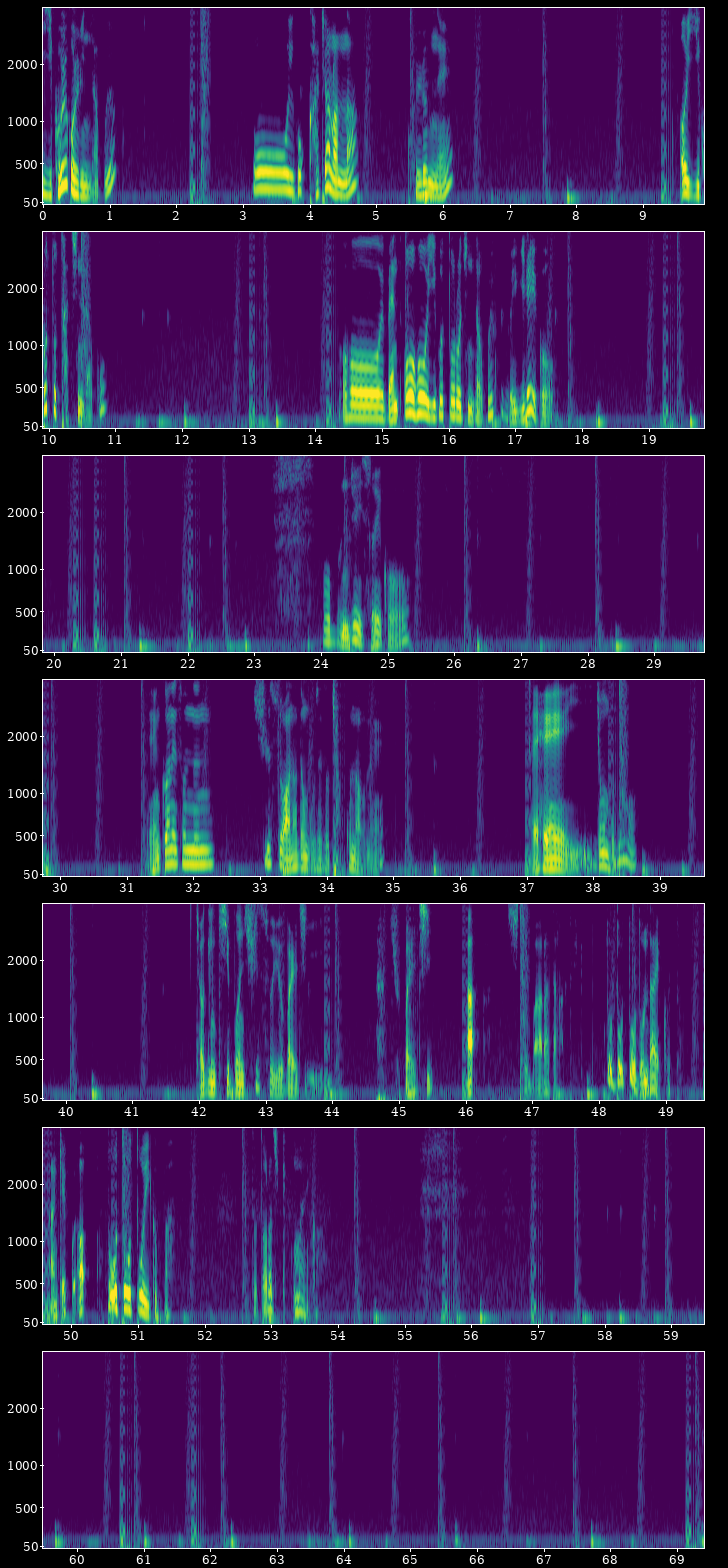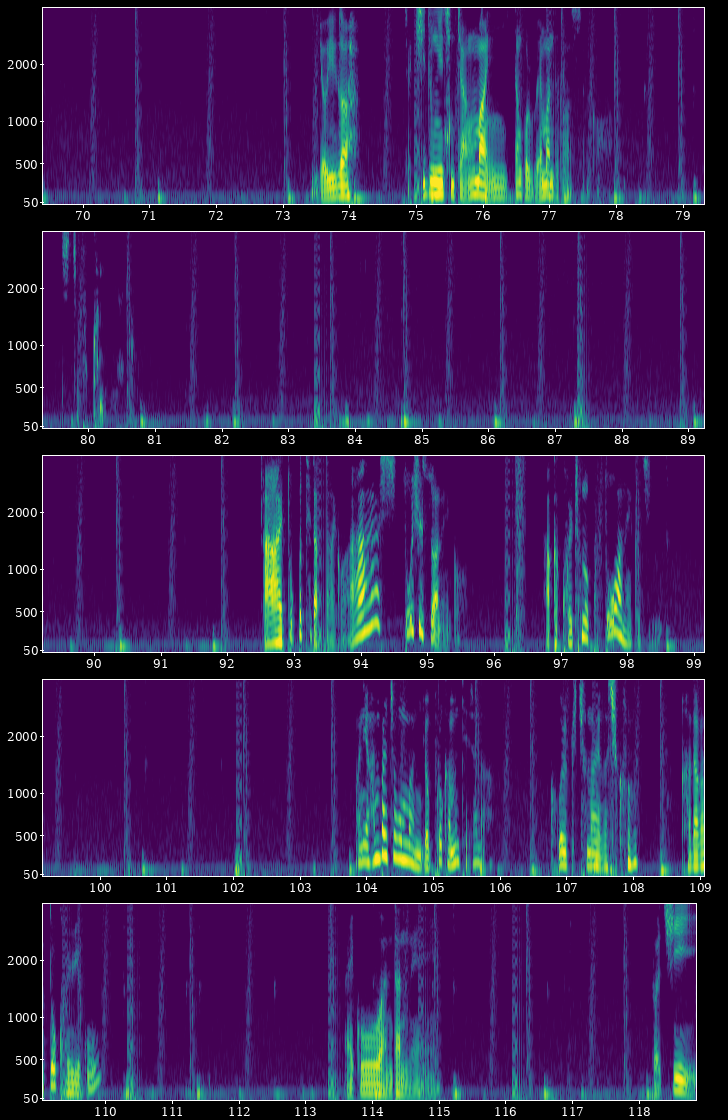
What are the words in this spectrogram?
이걸 걸린다고요? 오, 이거 가지 않았나? 걸렸네. 어, 이것도 다친다고? 어허, 맨, 어허, 이거 떨어진다고요? 왜 이래, 이거? 어, 문제 있어, 이거. 엔간에서는 실수 안 하던 곳에서 자꾸 나오네. 에헤이, 이 정도는 뭐. 저긴 기본 실수 유발지. 유발지? 아, 씨, 또 말하다가 또, 또, 또, 또 논다, 이거 또. 안깰 거야. 어? 또, 또, 또, 이것 봐. 또 떨어지겠구만, 이거. 여기가 진짜 기둥이 진짜 악마인 이딴 걸 왜 만들어놨어 이거? 진짜 독한 놈이야 이거. 아또 끝에 닿다 이거. 아씨 또 실수하네 이거. 아까 걸쳐놓고 또 하네 그지 아니 한 발자국만 옆으로 가면 되잖아. 그걸 귀찮아 해가지고 가다가 또 걸리고. 아이고 안 닿네. 그렇지.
